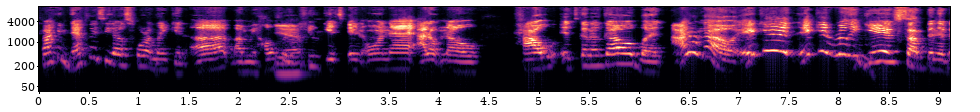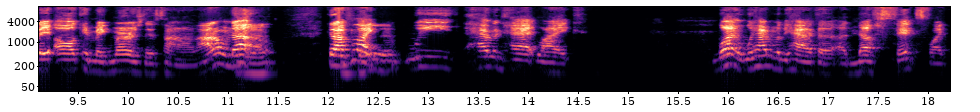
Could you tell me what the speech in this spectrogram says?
So I can definitely see those four linking up. I mean, hopefully yeah. Q gets in on that. I don't know how it's gonna go, but I don't know. It can it can really give something if they all can make merge this time. I don't know because yeah. I feel like we haven't had like one we haven't really had a, enough since like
